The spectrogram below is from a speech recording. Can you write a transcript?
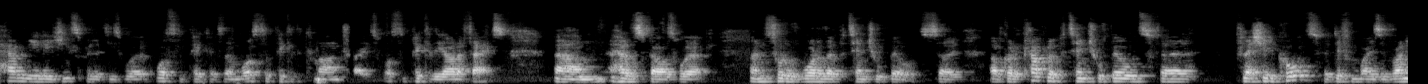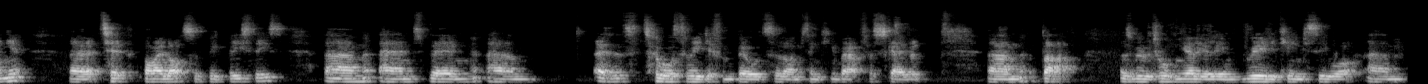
How do the allegiance abilities work? What's the pick of them? What's the pick of the command traits? What's the pick of the artifacts? Um, how do the spells work? And sort of what are the potential builds? So I've got a couple of potential builds for Flesh Eater Courts for different ways of running it. Uh, tip buy lots of big beasties, um, and then um, uh, two or three different builds that I'm thinking about for Skaven. Um, but as we were talking earlier, Liam, really keen to see what um,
